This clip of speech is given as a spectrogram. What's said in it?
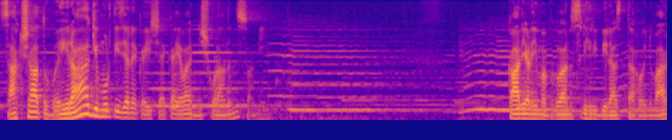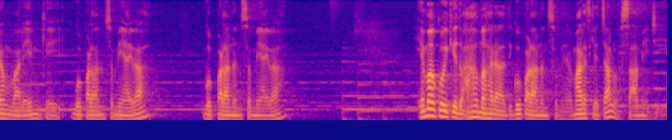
સાક્ષાત વૈરાગ્ય મૂર્તિ જેને કહી શકાય એવા નિષ્કળાનંદ સ્વામી. કાર્યાણીમાં ભગવાન શ્રી હરિ બિરાજતા હોય ને વારંવાર એમ કે, ગોપાળાનંદ સમય આવ્યા? ગોપાળાનંદ સમય આવ્યા? એમાં કોઈ કીધું, હા મહારાજ, ગોપાળાનંદ સમય મહારાજ કે ચાલો સામે જઈએ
